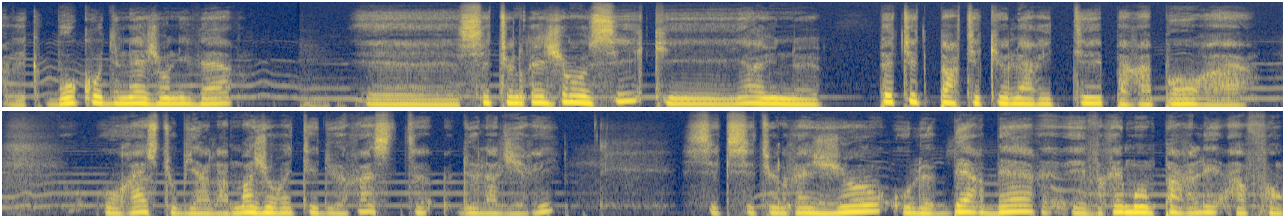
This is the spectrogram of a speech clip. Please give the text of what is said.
avec beaucoup de neige en hiver. Et c'est une région aussi qui a une petite particularité par rapport au reste ou bien la majorité du reste de l'Algérie, c'est que c'est une région où le berbère est vraiment parlé à fond.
